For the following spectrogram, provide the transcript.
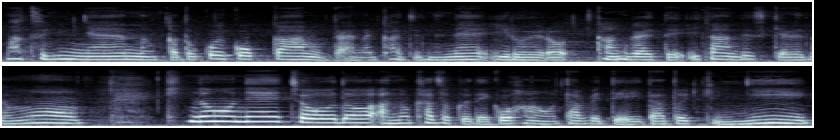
まあ、次ねなんかどこ行こうかみたいな感じでねいろいろ考えていたんですけれども昨日ねちょうどあの家族でご飯を食べていた時に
